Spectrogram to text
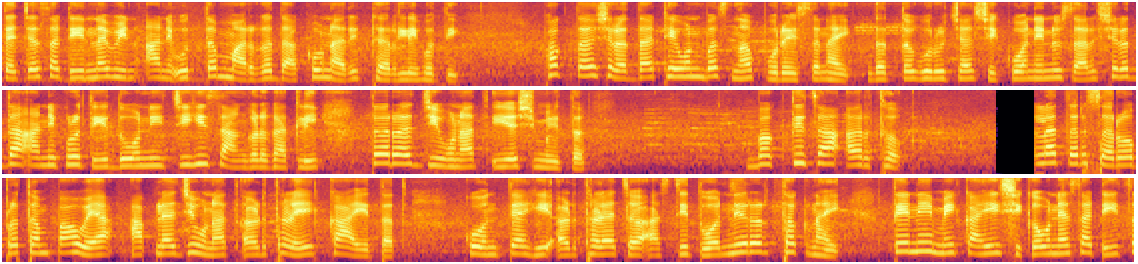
त्याच्यासाठी नवीन आणि उत्तम मार्ग दाखवणारी ठरली होती. फक्त श्रद्धा ठेवून बसणं पुरेसं नाही. दत्तगुरूच्या शिकवणीनुसार श्रद्धा आणि कृती दोन्हीचीही सांगड घातली तरच जीवनात यश मिळतं. भक्तीचा अर्थ. चला तर सर्वप्रथम पाहूया आपल्या जीवनात अडथळे का येतात. कोणत्याही अडथळ्याचं अस्तित्व निरर्थक नाही. ते नेहमी काही शिकवण्यासाठीच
